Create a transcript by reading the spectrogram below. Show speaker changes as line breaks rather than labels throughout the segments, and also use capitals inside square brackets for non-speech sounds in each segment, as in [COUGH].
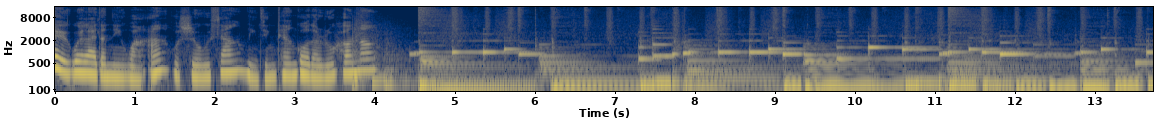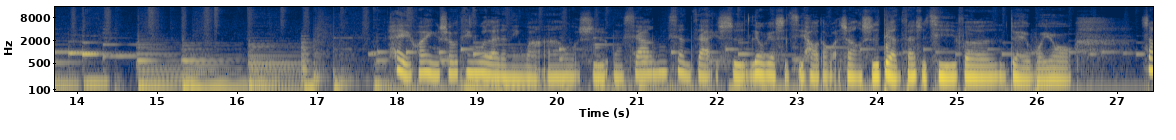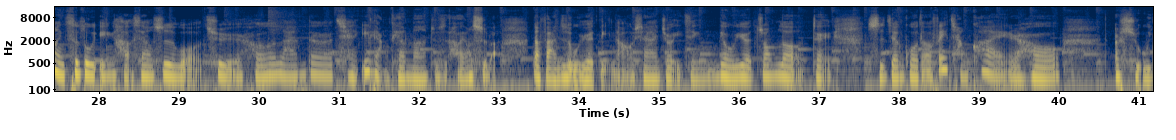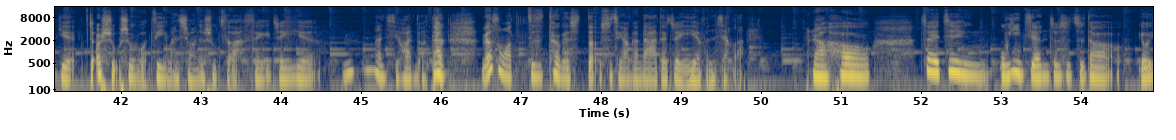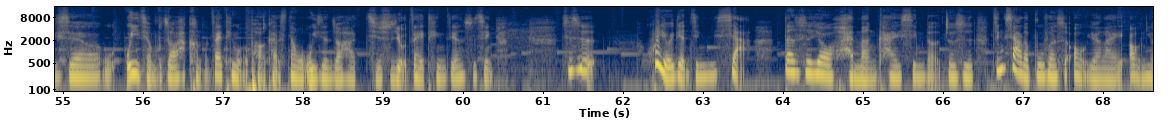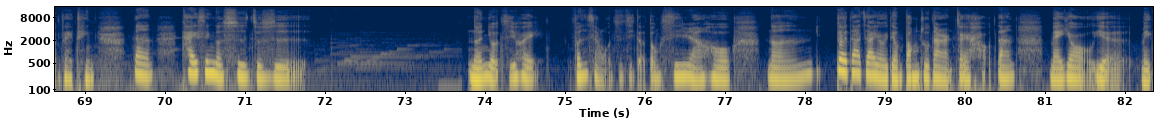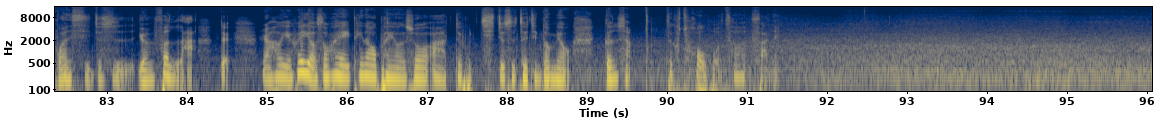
嘿未来的你晚安，我是吴香，你今天过得如何呢？嘿欢迎收听《未来的你晚安》，我是吴香，现在是六月十七号的晚上十点三十七分。对，我又上一次录音，好像是我去荷兰的前一两天吗？就是好像是吧。但反正就是五月底，然后现在就已经六月中了。对，时间过得非常快。然后二十五页，这二十五是我自己蛮喜欢的数字啦，所以这一页。嗯，蛮喜欢的，但没有什么就是特别的事情要跟大家在这一页分享啦。然后最近无意间就是知道有一些我我以前不知道他可能在听我的 podcast，但我无意间知道他其实有在听这件事情，其实会有一点惊吓，但是又还蛮开心的。就是惊吓的部分是哦，原来哦你有在听，但开心的是就是。能有机会分享我自己的东西，然后能对大家有一点帮助，当然最好。但没有也没关系，就是缘分啦。对，然后也会有时候会听到朋友说啊，对不起，就是最近都没有跟上，这个臭火车很烦哎。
